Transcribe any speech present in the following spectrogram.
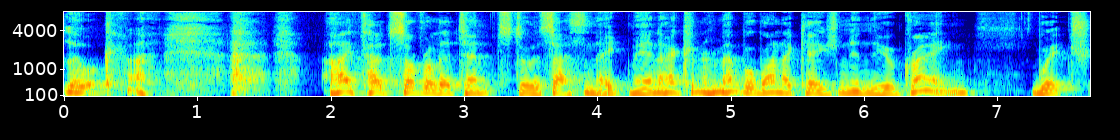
look, I've had several attempts to assassinate me, and I can remember one occasion in the Ukraine, which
